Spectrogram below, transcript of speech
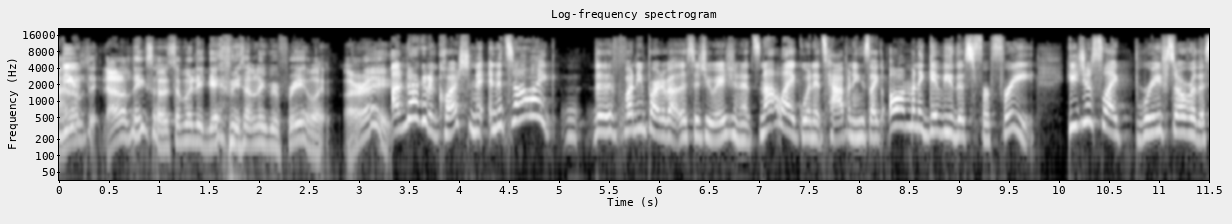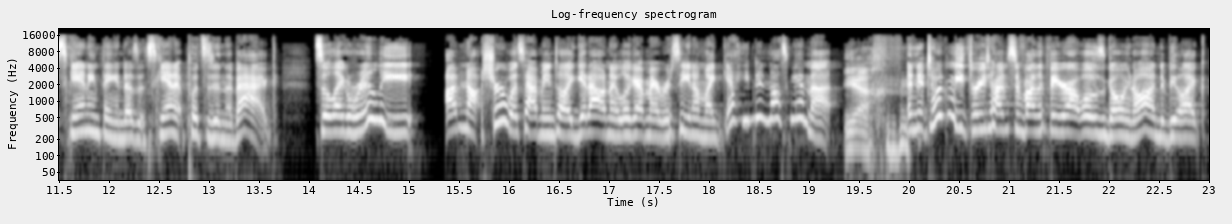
I don't, th- I don't think so. Somebody gave me something for free, I'm like, all right. I'm not going to question it. And it's not like the funny part about the situation. It's not like when it's happening, he's like, oh, I'm going to give you this for free. He just like briefs over the scanning thing and doesn't scan it, puts it in the bag. So, like, really, I'm not sure what's happening until I get out and I look at my receipt. I'm like, yeah, he did not scan that. yeah. And it took me three times to finally figure out what was going on to be like,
